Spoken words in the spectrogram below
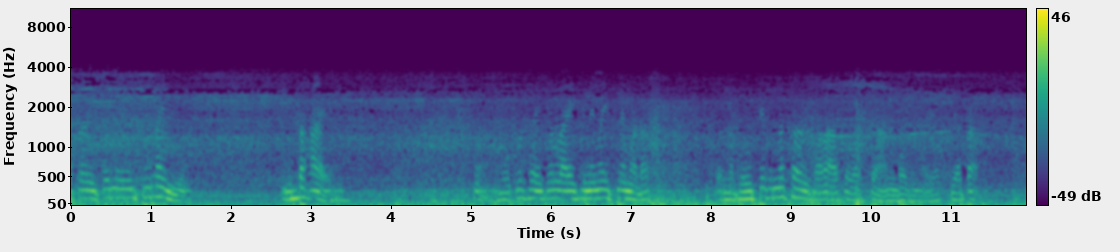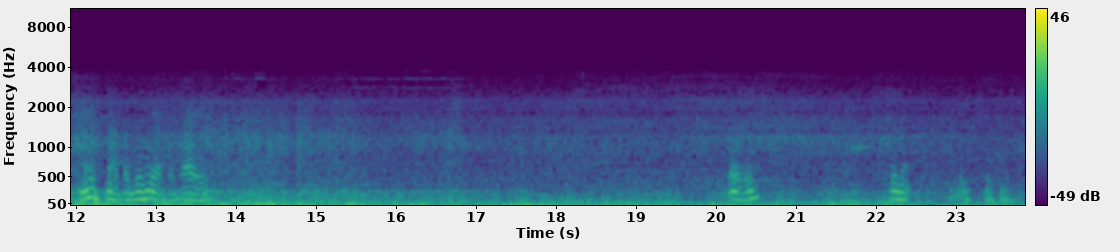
आता इथून एंट्री नाही आहे मुद्दा हा आहे मोटरसायकल आहे की नाही माहीत नाही मला पण बहुतेक नसावी मला असं वाटतं अंदाज नाही की आता माहीत ना आता बघूया आता काय आहे. Sorry. चला. एक second.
